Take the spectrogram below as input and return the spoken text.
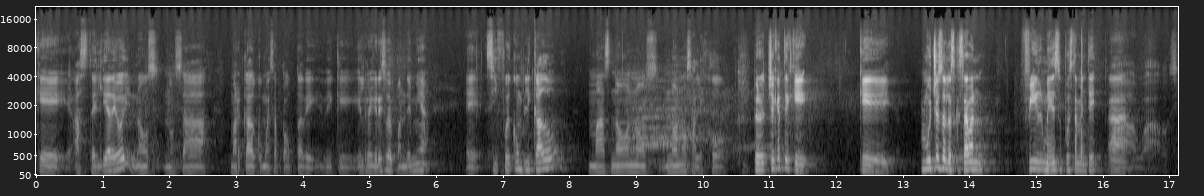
que hasta el día de hoy nos, nos ha marcado como esa pauta de, de que el regreso de pandemia eh, sí fue complicado, mas no nos, no nos alejó. Pero chécate que, que muchos de los que estaban firmes, supuestamente, ah, Ah, wow, sí.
